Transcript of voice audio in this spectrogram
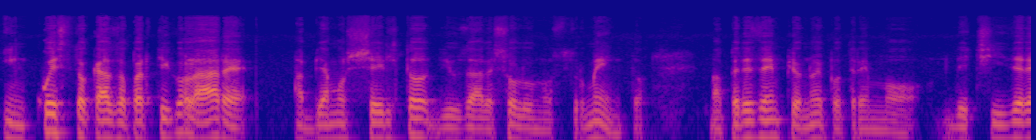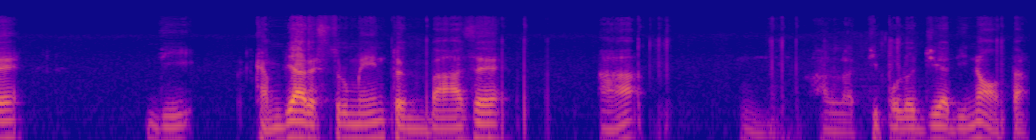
in questo caso particolare, abbiamo scelto di usare solo uno strumento, ma per esempio noi potremmo decidere di cambiare strumento in base a, alla tipologia di nota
